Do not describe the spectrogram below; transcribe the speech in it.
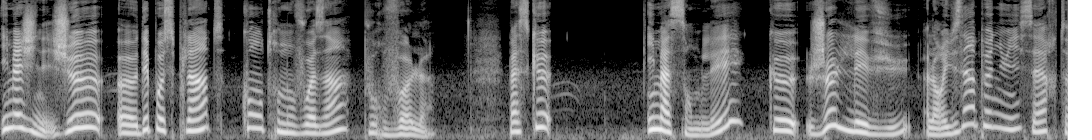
Imaginez, je euh, dépose plainte contre mon voisin pour vol. Parce que il m'a semblé que je l'ai vu, alors il faisait un peu nuit certes,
